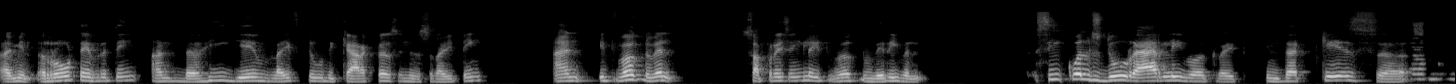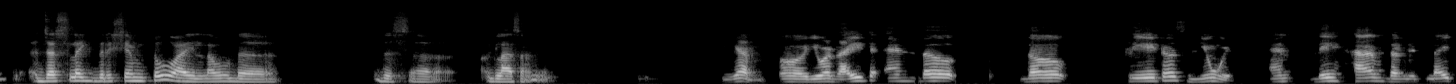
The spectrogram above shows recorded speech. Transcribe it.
I mean, wrote everything, and uh, he gave life to the characters in his writing, and it worked well. Surprisingly, it worked very well. Sequels do rarely work, right? In that case, uh, just like Drishyam 2, I loved uh, this uh, Glass Onion. Yeah, uh, you are right, and the the creators knew it, and they have done it. Like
